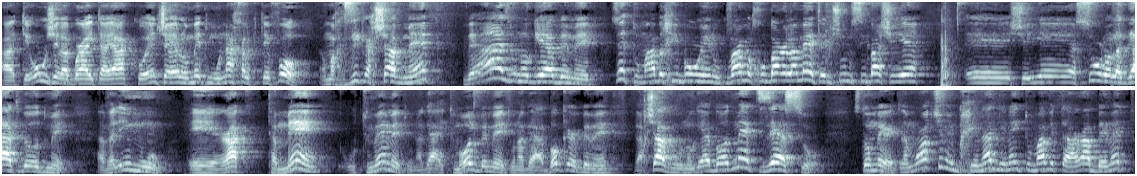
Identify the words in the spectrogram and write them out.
התיאור של הברייתא היה כהן שהיה לו מת מונח על כתפו, הוא מחזיק עכשיו מת, ואז הוא נוגע במת. זה טומאה בחיבורין, הוא כבר מחובר למת, אין שום סיבה שיהיה, אה, שיהיה אסור לו לגעת בעוד מת. אבל אם הוא אה, רק טמא, הוא טמא מת, הוא נגע אתמול במת, הוא נגע הבוקר במת, ועכשיו הוא נוגע בעוד מת, זה אסור. זאת אומרת, למרות שמבחינת דיני טומאה וטהרה באמת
